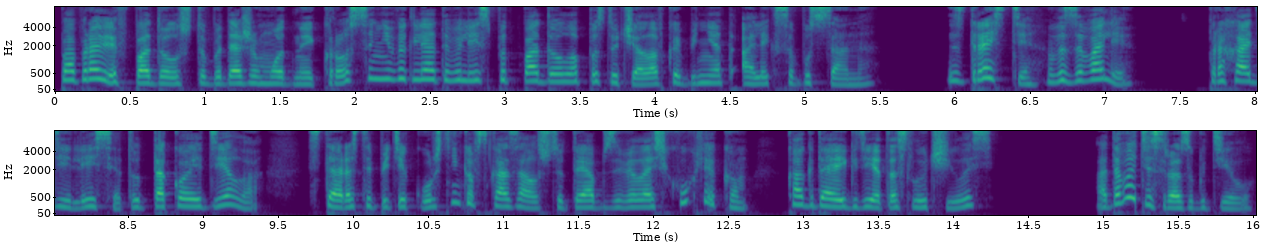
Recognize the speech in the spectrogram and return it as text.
Поправив подол, чтобы даже модные кроссы не выглядывали из-под подола, постучала в кабинет Алекса Бусана. «Здрасте, вызывали?» «Проходи, Леся, тут такое дело. Староста пятикурсников сказал, что ты обзавелась хухликом когда и где это случилось? А давайте сразу к делу.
